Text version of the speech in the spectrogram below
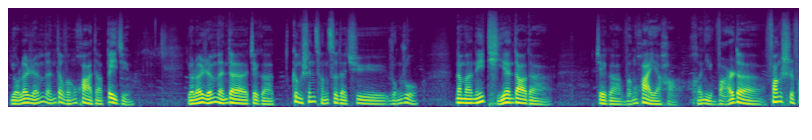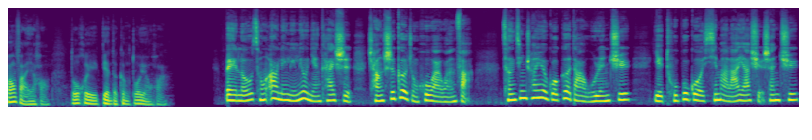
有了人文的文化的背景，有了人文的这个更深层次的去融入，那么你体验到的。这个文化也好，和你玩的方式方法也好，都会变得更多元化。北楼从2006年开始尝试各种户外玩法，曾经穿越过各大无人区，也徒步过喜马拉雅雪山区。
